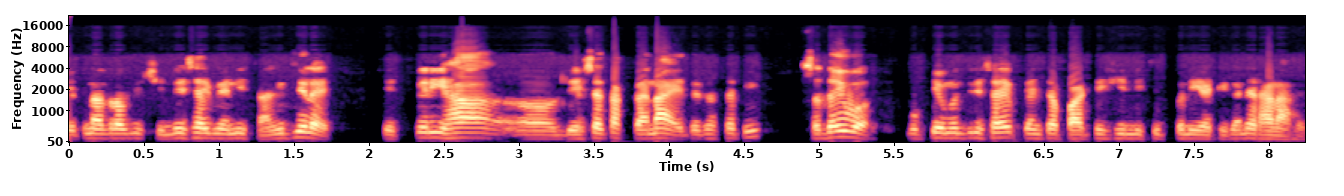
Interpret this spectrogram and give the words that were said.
एकनाथरावजी शिंदे साहेब यांनी सांगितलेलं आहे. शेतकरी हा देशाचा कणा आहे. त्याच्यासाठी सदैव मुख्यमंत्री साहेब त्यांच्या पाठीशी निश्चितपणे या ठिकाणी राहणार आहेत.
